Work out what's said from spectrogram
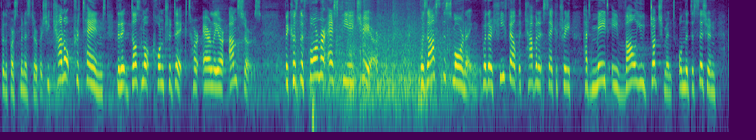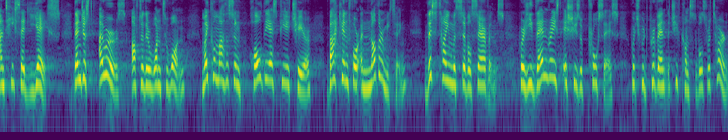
for the First Minister, but she cannot pretend that it does not contradict her earlier answers, because the former SPA chair was asked this morning whether he felt the Cabinet Secretary had made a value judgment on the decision, and he said yes. Then just hours after their one-to-one, -one, Michael Matheson hauled the SPA chair back in for another meeting, this time with civil servants, where he then raised issues of process which would prevent the Chief Constable's return.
